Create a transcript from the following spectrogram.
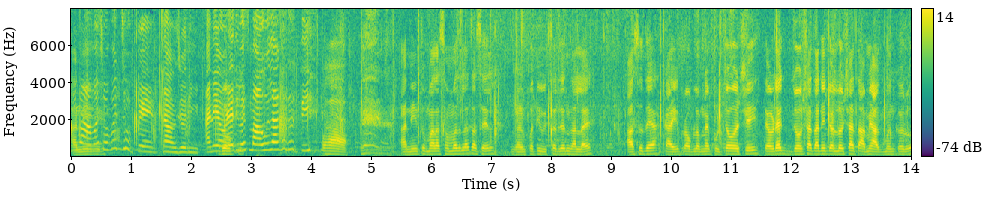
आणि सोबत झोपे नावजोरी. आणि एवढ्या झोप- दिवस माऊ लागत होती. हा. आणि तुम्हाला समजलंच असेल गणपती विसर्जन झालंय. असू द्या काही प्रॉब्लेम नाही. पुढच्या वर्षी तेवढ्याच जोशात आणि जल्लोषात आम्ही आगमन करू.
